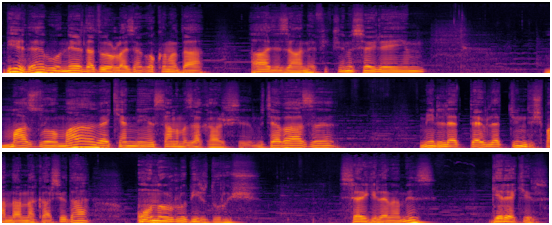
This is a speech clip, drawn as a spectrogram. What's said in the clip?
Bir de bu nerede durulacak o konuda acizane fikrimi söyleyeyim. Mazluma ve kendi insanımıza karşı mütevazı, millet, devlet, dün düşmanlarına karşı da onurlu bir duruş sergilememiz gerekir.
